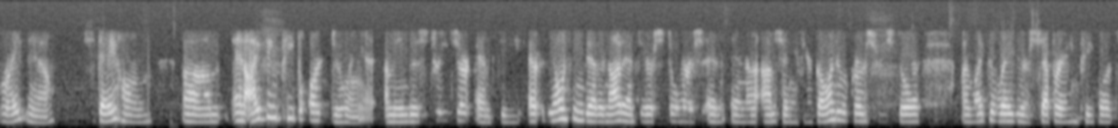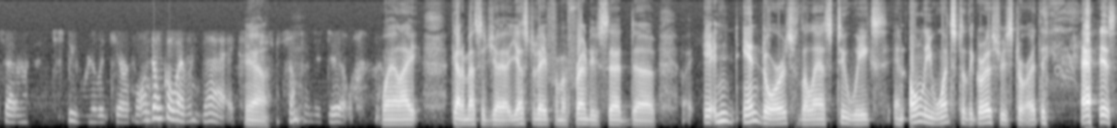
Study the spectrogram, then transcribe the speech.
Right now, stay home, um, and I think people are doing it. I mean, the streets are empty. Uh, the only thing that are not empty are stores, and and I'm saying if you're going to a grocery store, I like the way they're separating people, et cetera be really careful and don't go every day. Yeah, it's something to do. well, I got a message uh, yesterday from a friend who said uh, in, indoors for the last two weeks and only once to the grocery store. I think that is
